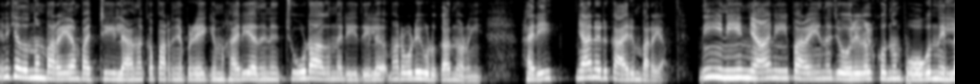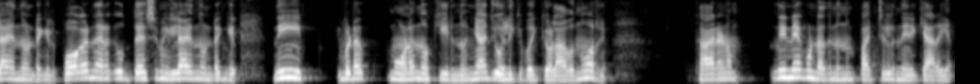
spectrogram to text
എനിക്കതൊന്നും പറയാൻ പറ്റിയില്ല എന്നൊക്കെ പറഞ്ഞപ്പോഴേക്കും ഹരി അതിന് ചൂടാകുന്ന രീതിയിൽ മറുപടി കൊടുക്കാൻ തുടങ്ങി. ഹരി ഞാനൊരു കാര്യം പറയാം. നീ ഇനിയും ഞാൻ ഈ പറയുന്ന ജോലികൾക്കൊന്നും പോകുന്നില്ല എന്നുണ്ടെങ്കിൽ പോകാൻ നിനക്ക് ഉദ്ദേശമില്ല എന്നുണ്ടെങ്കിൽ നീ ഇവിടെ മോളെ നോക്കിയിരുന്നു ഞാൻ ജോലിക്ക് പോയിക്കോളാവെന്ന് പറഞ്ഞു. കാരണം നിന്നെ കൊണ്ട് അതിനൊന്നും പറ്റില്ലെന്ന് എനിക്കറിയാം.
